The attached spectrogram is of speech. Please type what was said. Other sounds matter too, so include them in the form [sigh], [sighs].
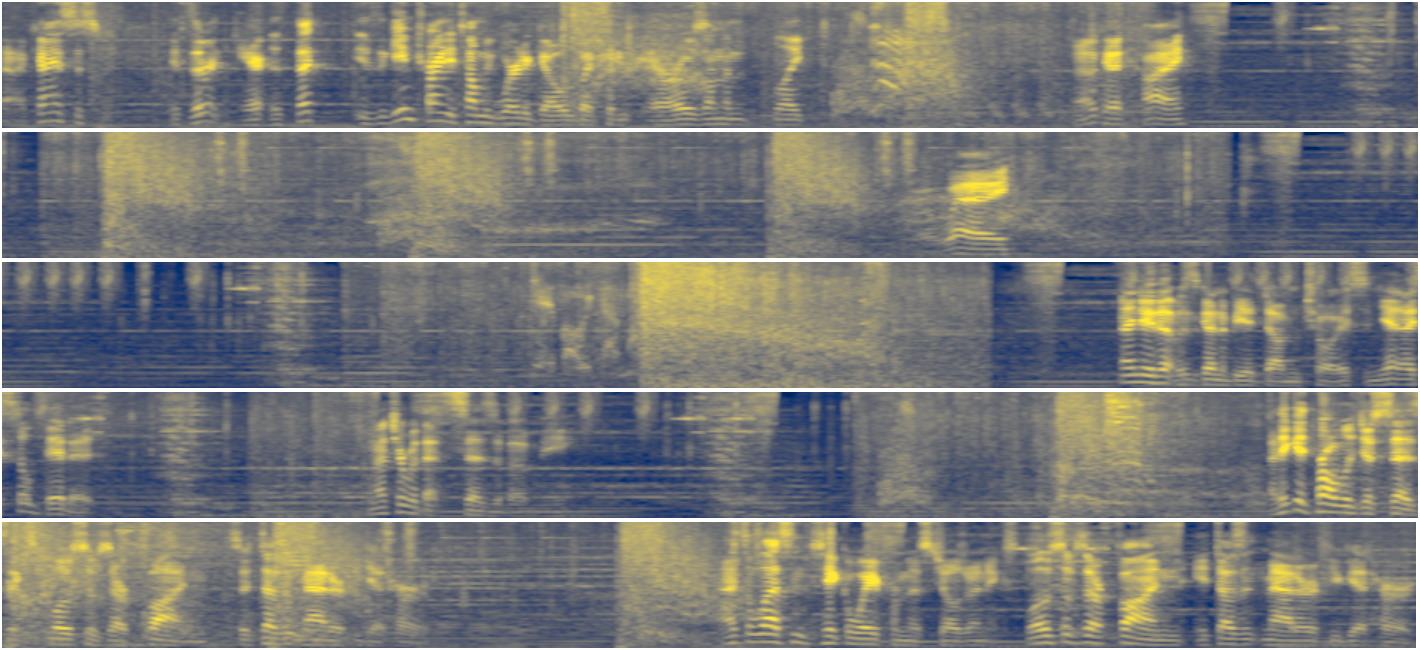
Yeah, I kind of sus- Is there an air? Is that is the game trying to tell me where to go by putting arrows on them? Like, okay, hi. Go away. I knew that was going to be a dumb choice, and yet I still did it. I'm not sure what that says about me. I think it probably just says explosives are fun, so it doesn't matter if you get hurt. That's a lesson to take away from this, children. Explosives are fun, it doesn't matter if you get hurt.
